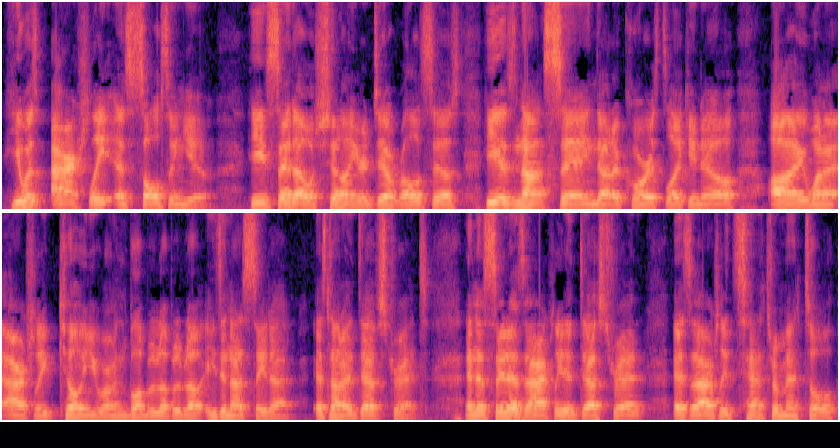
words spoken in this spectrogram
he was actually insulting you. He said I was shit on your dead relatives. He is not saying that, of course, like, you know, I want to actually kill you or blah, blah, blah, blah, blah. He did not say that. It's not a death threat. And to say that it's actually a death threat is actually detrimental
